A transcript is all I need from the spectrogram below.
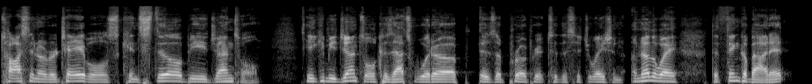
tossing over tables, can still be gentle. He can be gentle because that's what uh, is appropriate to the situation. Another way to think about it,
